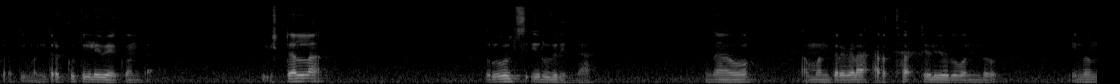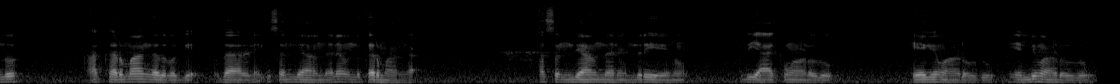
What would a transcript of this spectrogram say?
ಪ್ರತಿ ಮಂತ್ರಕ್ಕೂ ತಿಳಿಬೇಕು ಅಂತ. ಇಷ್ಟೆಲ್ಲ ರೂಲ್ಸ್ ಇರೋದ್ರಿಂದ ನಾವು ಆ ಮಂತ್ರಗಳ ಅರ್ಥ ತಿಳಿಯೋದು ಒಂದು ಇನ್ನೊಂದು, ಆ ಕರ್ಮಾಂಗದ ಬಗ್ಗೆ. ಉದಾಹರಣೆಗೆ ಸಂಧ್ಯಾವಂದನೆ ಒಂದು ಕರ್ಮಾಂಗ. ಆ ಸಂಧ್ಯಾ ವಂದನೆ ಅಂದರೆ ಏನು? ಅದು ಯಾಕೆ ಮಾಡೋದು ಹೇಗೆ ಮಾಡುವುದು? ಎಲ್ಲಿ ಮಾಡುವುದು?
